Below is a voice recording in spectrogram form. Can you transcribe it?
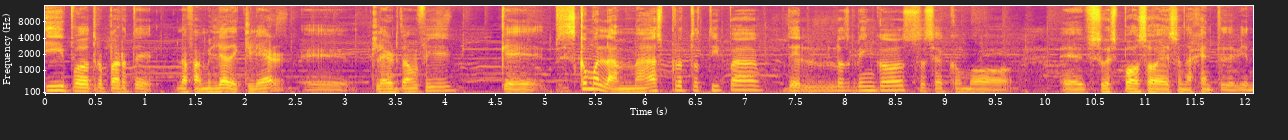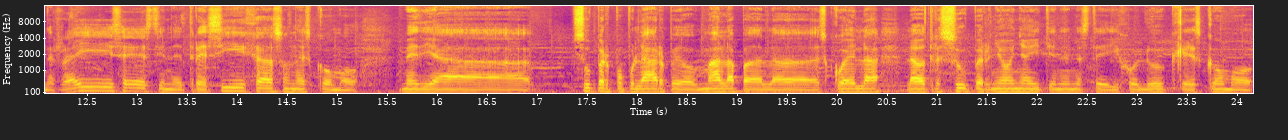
Y por otra parte, la familia de Claire, eh, Claire Dunphy, que es como la más prototipa de los gringos, o sea, como eh, su esposo es un agente de bienes raíces, tiene tres hijas, una es como media súper popular pero mala para la escuela, la otra es súper ñoña y tienen este hijo Luke que es como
